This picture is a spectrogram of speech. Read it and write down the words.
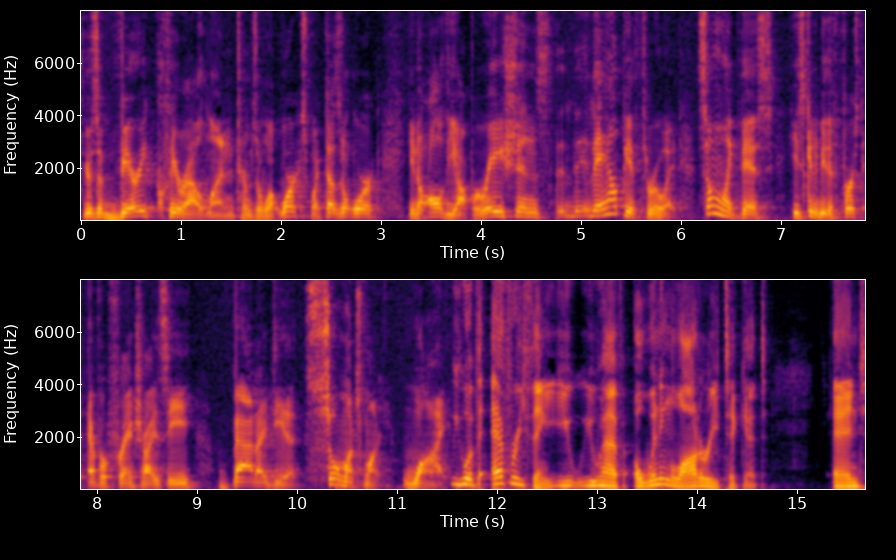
there's a very clear outline in terms of what works, what doesn't work, you know, all the operations, they help you through it. Something like this, he's going to be the first ever franchisee. Bad idea. So much money. Why? You have everything. You you have a winning lottery ticket and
